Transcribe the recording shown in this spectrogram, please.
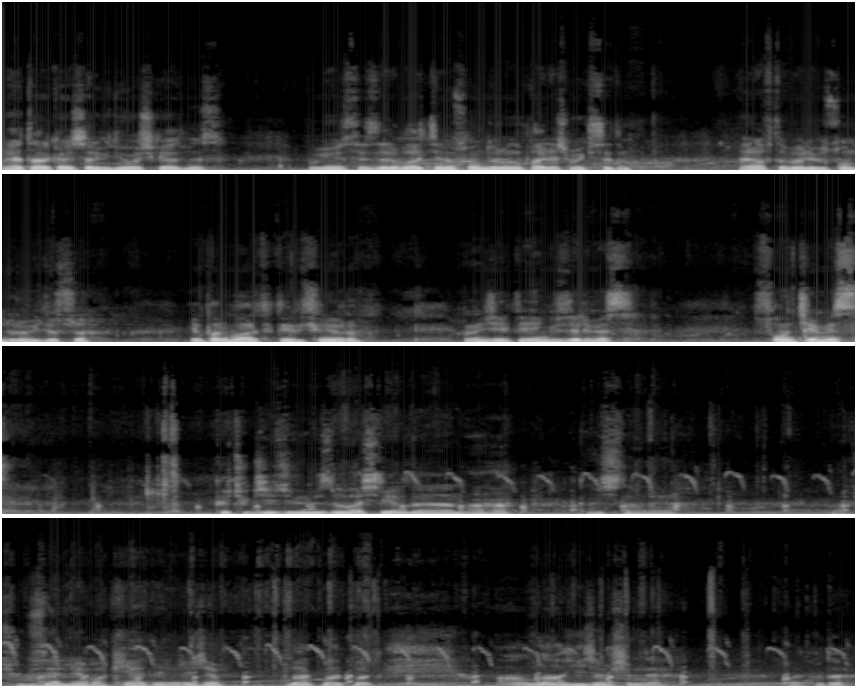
Evet arkadaşlar videoya hoş geldiniz. Bugün sizlere bahçenin son durumunu paylaşmak istedim. Her hafta böyle bir son durum videosu yaparım artık diye düşünüyorum. Öncelikle en güzelimiz son çemiz. Küçük civcivimizle başlayalım. Aha kaçtı oraya. Bak şu güzelliğe bak ya delireceğim. Bak bak bak. Allah yiyeceğim şimdi. Bak bu da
